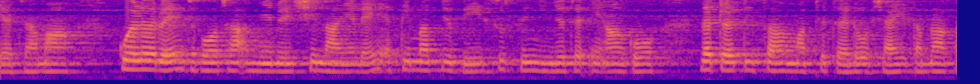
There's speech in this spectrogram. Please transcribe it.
ရဲ့ကြားမှာကွဲလွဲတဲ့သဘောထားအမြင်တွေရှိလာရင်လည်းအတိမတ်ပြုပြီးစုစည်းညီညွတ်တဲ့အင်အားကိုလက်တွဲတည်ဆောက်မှဖြစ်တယ်လို့ယာယီသမရက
